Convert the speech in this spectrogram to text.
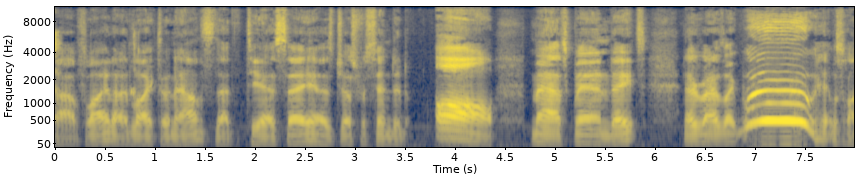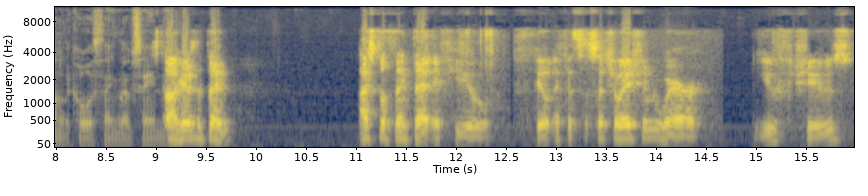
uh, flight, I'd like to announce that the TSA has just rescinded all mask mandates." And everybody was like, "Woo!" It was one of the coolest things I've seen. So here's the thing. I still think that if you feel if it's a situation where you choose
